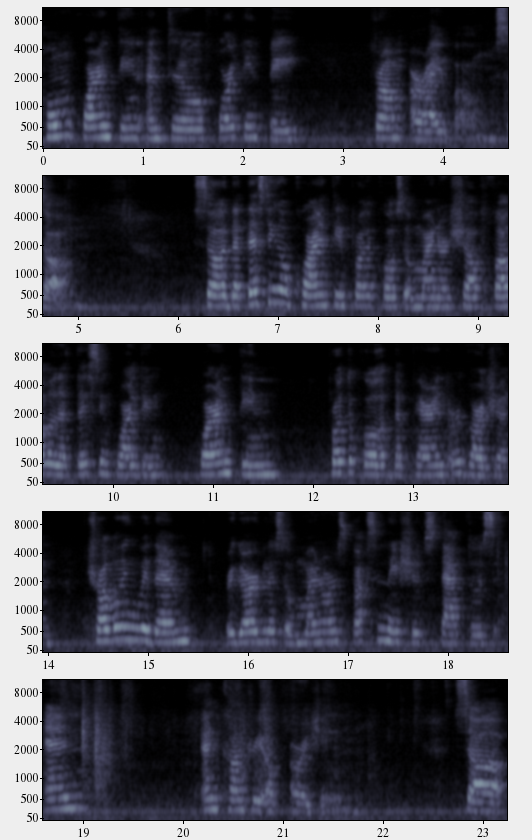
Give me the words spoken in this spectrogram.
home quarantine until 14th day from arrival. So, so the testing of quarantine protocols of minors shall follow the testing quarantine, quarantine protocol of the parent or guardian traveling with them regardless of minor's vaccination status and and country of origin. So,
